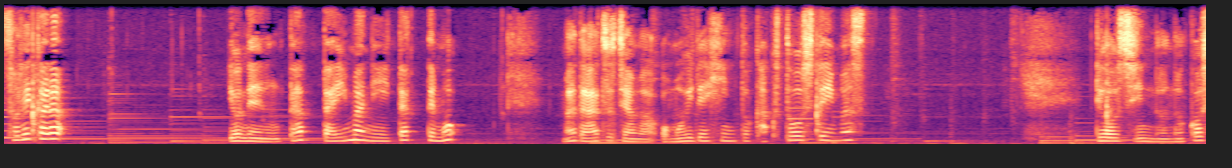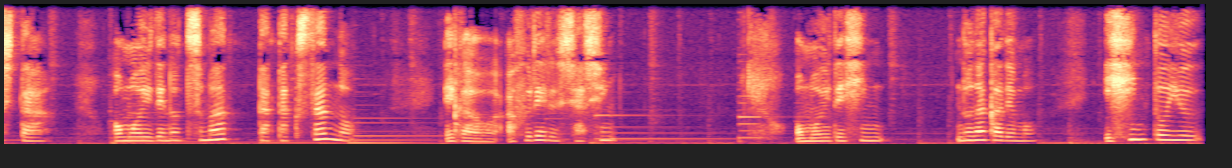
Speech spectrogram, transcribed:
それから4年経った今に至ってもまだあずちゃんは思い出品と格闘しています。両親の残した思い出の詰まったたくさんの笑顔あふれる写真。思い出品の中でも遺品という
